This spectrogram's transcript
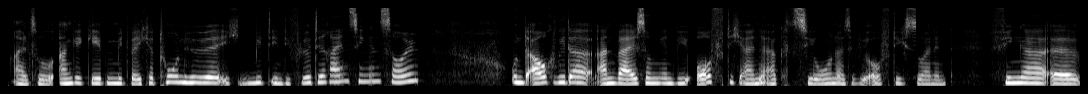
also angegeben, mit welcher Tonhöhe ich mit in die Flöte reinsingen soll. Und auch wieder Anweisungen, wie oft ich eine Aktion, also wie oft ich so einen Finger, äh,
